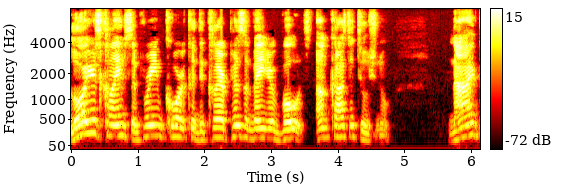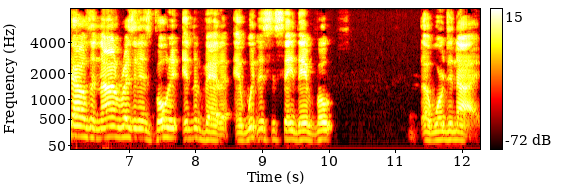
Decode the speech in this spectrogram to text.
Lawyers claim Supreme Court could declare Pennsylvania votes unconstitutional. 9,000 non-residents voted in Nevada, and witnesses say their votes uh, were denied.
